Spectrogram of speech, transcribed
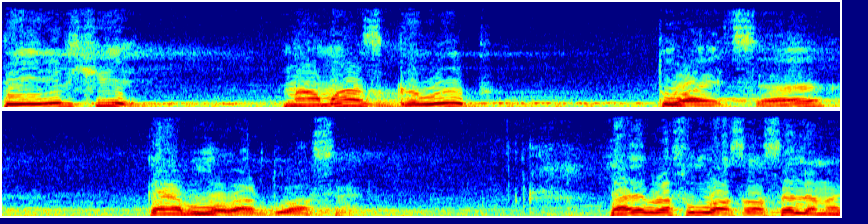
deyir ki, namaz qılıb dua etsə, qəbul olar duası. Gəlib Rasulullah s.ə.və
